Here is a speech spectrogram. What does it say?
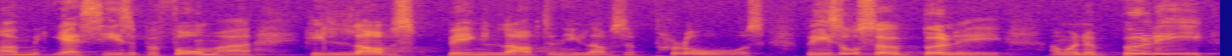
um, yes, he's a performer. He loves being loved and he loves applause, but he's also a bully. And when a bully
